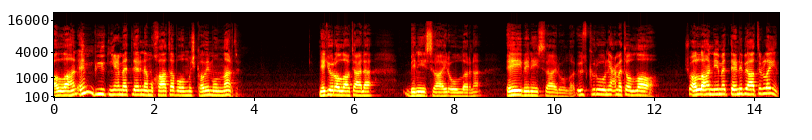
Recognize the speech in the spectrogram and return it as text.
Allah'ın en büyük nimetlerine muhatap olmuş kavim onlardı. Ne diyor allah Teala? Beni İsrail oğullarına, ey Beni İsrail oğullar, üzkürû ni'metallah, şu Allah'ın nimetlerini bir hatırlayın.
